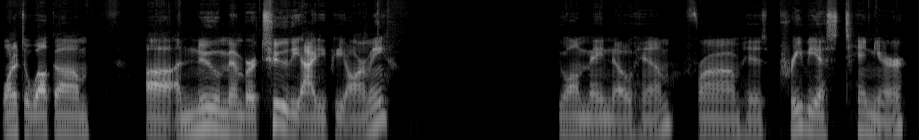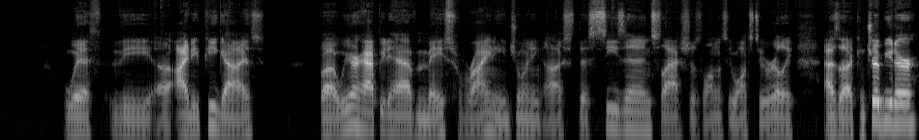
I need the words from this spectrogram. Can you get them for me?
wanted to welcome uh, a new member to the IDP Army. You all may know him from his previous tenure with the uh, IDP guys, but we are happy to have Mace Riney joining us this season slash as long as he wants to, really, as a contributor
